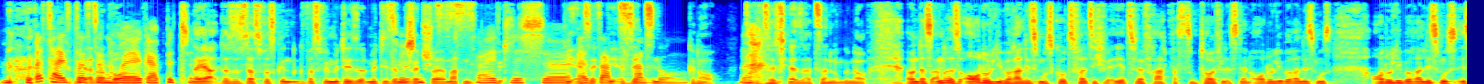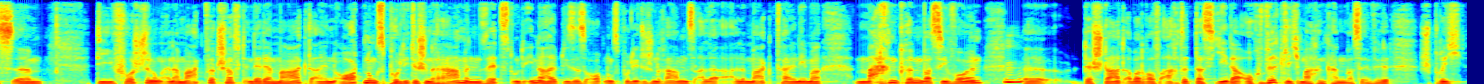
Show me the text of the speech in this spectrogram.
Was heißt das denn, Holger, bitte? Naja, das ist das, was, was wir mit dieser, mit dieser Mehrwertsteuer machen. Zeitliche Ersatzhandlung. Genau. Zusätzliche Ersatzhandlung, genau. Und das andere ist Ordoliberalismus. Kurz, falls sich jetzt wer fragt, was zum Teufel ist denn Ordoliberalismus? Ordoliberalismus ist ähm, die Vorstellung einer Marktwirtschaft, in der der Markt einen ordnungspolitischen Rahmen setzt und innerhalb dieses ordnungspolitischen Rahmens alle, alle Marktteilnehmer machen können, was sie wollen. Mhm. Äh, der Staat aber darauf achtet, dass jeder auch wirklich machen kann, was er will. Sprich,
